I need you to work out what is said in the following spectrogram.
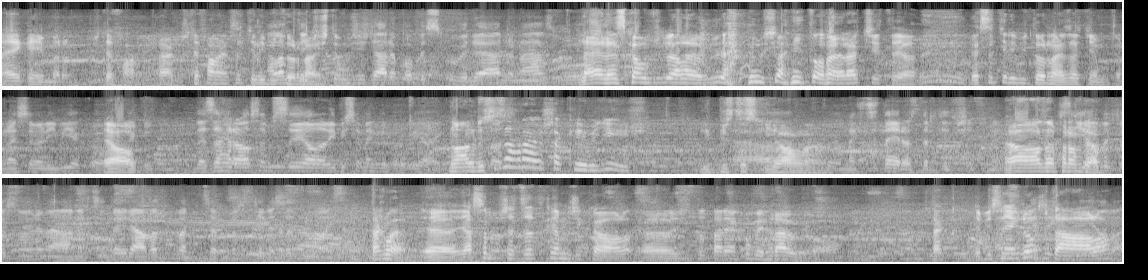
ne gamer, Štefan. Tak Štefan, jak se ti líbí Ale turnaj? už to můžeš dát do popisku videa, do názvu. Ne, dneska už, ale už ani to ne, radši ty jo. Jak se ti líbí turnaj zatím? Turnaj se mi líbí, jako, Jo. jako nezahrál jsem si, ale líbí se mi, jak to probíhá. Jako, No a kdy si zahraješ taky, vidíš? Když bys to stíhal, ne? jako Nechci tady rozdrtit všechny. Jo, to je pravda. Stíhal bych to samozřejmě, já nechci tady dávat kladce prostě 10 0. Takhle, eh, já jsem před Zetkem říkal, eh, že to tady jako vyhraju, jo? Tak kdyby se někdo ptal,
